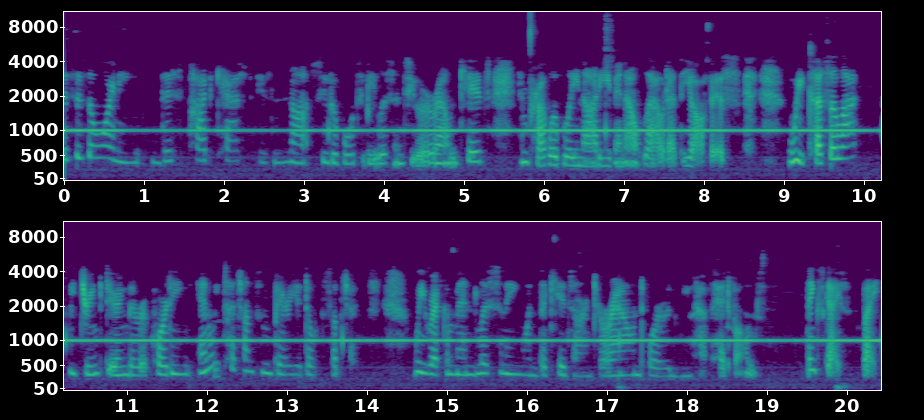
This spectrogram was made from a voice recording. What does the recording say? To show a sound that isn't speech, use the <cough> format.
This is a warning. This podcast is not suitable to be listened to around kids and probably not even out loud at the office. <laughs> We cuss a lot, we drink during the recording, and we touch on some very adult subjects. We recommend listening when the kids aren't around or when you have headphones. Thanks, guys. Bye.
